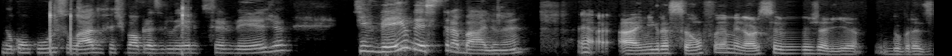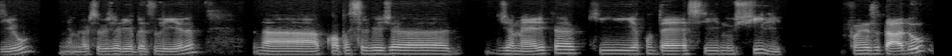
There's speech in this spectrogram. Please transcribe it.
no concurso lá do Festival Brasileiro de Cerveja, que veio desse trabalho, né? É, a imigração foi a melhor cervejaria do Brasil, né, a melhor cervejaria brasileira, na Copa Cerveja de América que acontece no Chile. Foi um resultado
